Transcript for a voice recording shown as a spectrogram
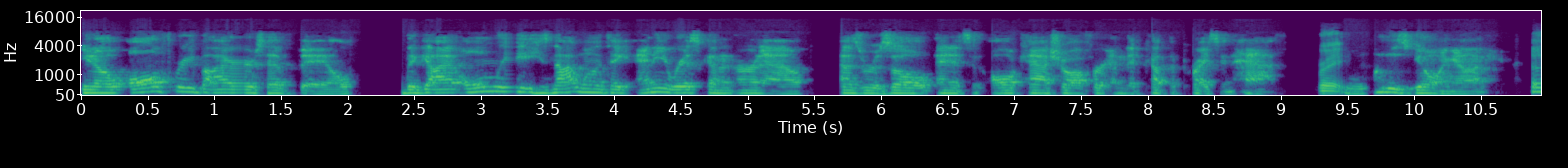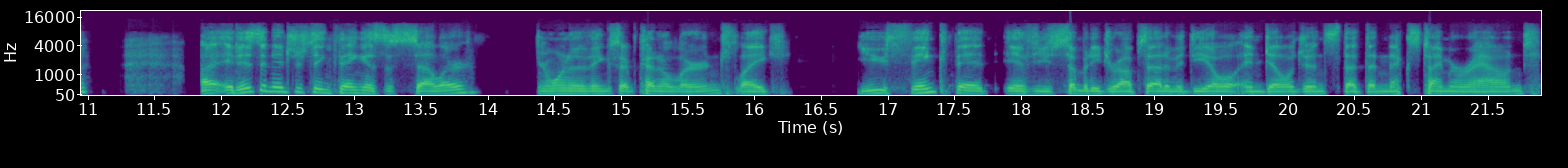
You know, all three buyers have bailed. The guy only, he's not willing to take any risk on an earnout as a result, and it's an all cash offer and they've cut the price in half. Right. What is going on here? Uh, it is an interesting thing as a seller. And one of the things I've kind of learned, like you think that if you somebody drops out of a deal in diligence, that the next time around,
